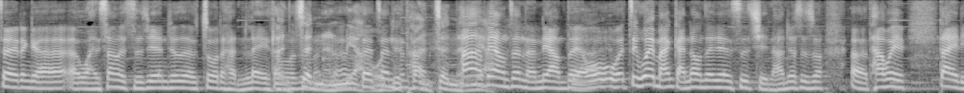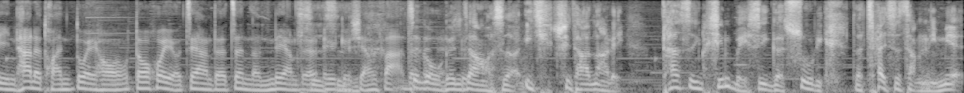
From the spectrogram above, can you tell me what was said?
在那个呃晚上的时间就是做的很累，很正能量，呃、对，正他很正能量，他非常正能量。对，我我我也蛮感动这件事情啊，就是说，呃，他会带领他的团队哦，都会有这样的正能量的一个想法。是是这个我跟张老师啊一起去他那里。他是新北是一个树林的菜市场里面，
